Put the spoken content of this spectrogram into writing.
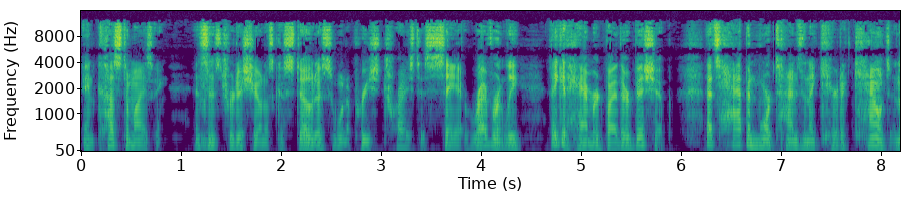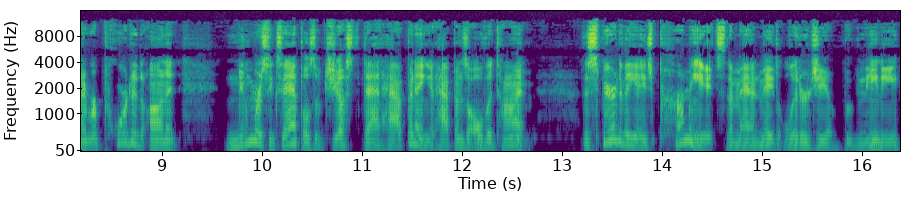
and customizing, and since traditionis custodes, when a priest tries to say it reverently, they get hammered by their bishop. That's happened more times than I care to count, and I reported on it numerous examples of just that happening. It happens all the time. The spirit of the age permeates the man made liturgy of Bugnini,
